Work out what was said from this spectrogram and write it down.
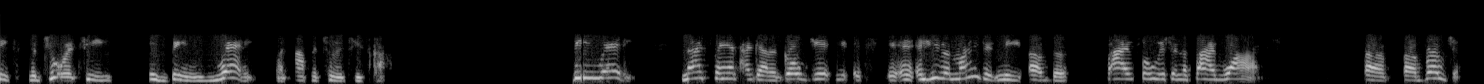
See, maturity is being ready when opportunities come. Being ready. Not saying I gotta go get you. And he reminded me of the five foolish and the five wise uh, uh, virgins.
